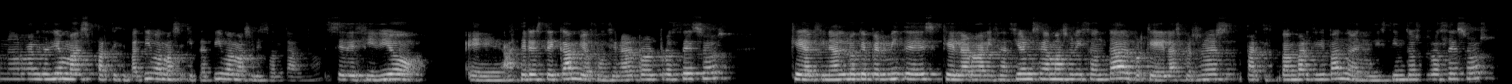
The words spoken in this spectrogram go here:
una organización más participativa, más equitativa, más horizontal. Se decidió eh, hacer este cambio, funcionar por procesos, que al final lo que permite es que la organización sea más horizontal porque las personas van participando en distintos procesos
